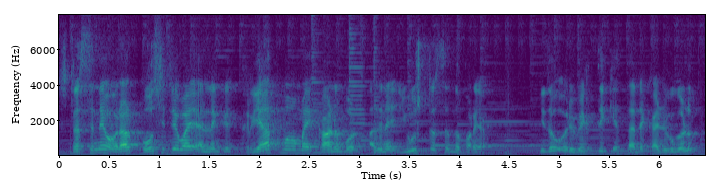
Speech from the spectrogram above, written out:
സ്ട്രെസ്സിനെ ഒരാൾ പോസിറ്റീവായി അല്ലെങ്കിൽ ക്രിയാത്മകമായി കാണുമ്പോൾ അതിനെ യൂസ്ട്രെസ് എന്ന് പറയാം. ഇത് ഒരു വ്യക്തിക്ക് തന്റെ കഴിവുകളും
